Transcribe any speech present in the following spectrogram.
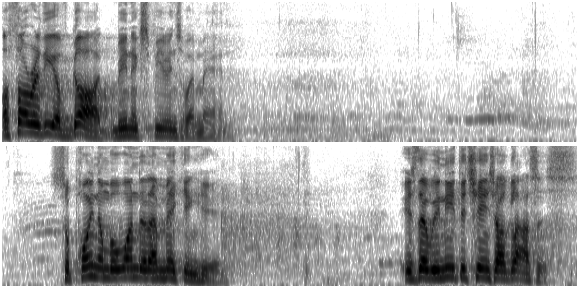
authority of God being experienced by man. So, point number one that I'm making here is that we need to change our glasses.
